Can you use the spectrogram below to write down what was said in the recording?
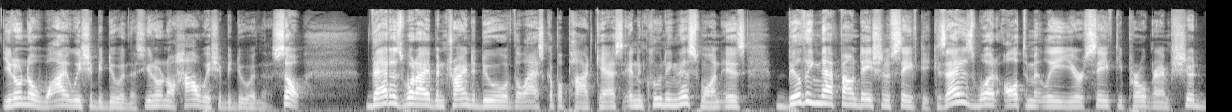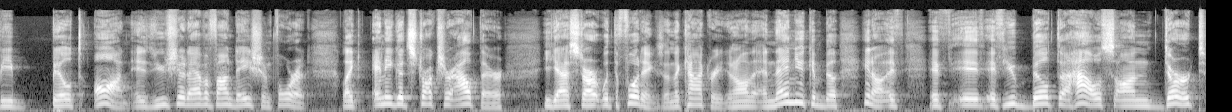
You don't know why we should be doing this. You don't know how we should be doing this. So that is what I've been trying to do over the last couple podcasts and including this one is building that foundation of safety because that is what ultimately your safety program should be built on is you should have a foundation for it. Like any good structure out there, you got to start with the footings and the concrete and all that. And then you can build, you know, if if if if you built a house on dirt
